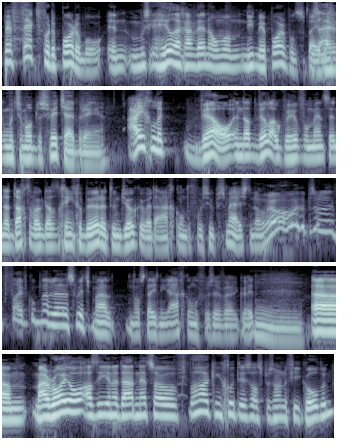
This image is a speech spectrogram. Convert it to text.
perfect voor de portable. En moest ik heel erg aan wennen om hem niet meer portable te Dus spelen. eigenlijk moeten ze hem op de Switch uitbrengen. Eigenlijk wel. En dat willen ook weer heel veel mensen. En dat dachten we ook dat het ging gebeuren toen Joker werd aangekondigd voor Super Smash. Toen dachten we, oh, de Persona 5 komt naar de Switch. Maar nog steeds niet aangekondigd voor zover ik weet. Hmm. Ehm, maar Royal, als die inderdaad net zo fucking goed is als Persona 4 Golden.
